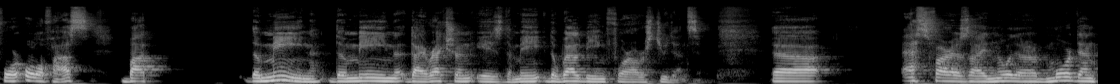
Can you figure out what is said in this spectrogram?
for all of us but the main the main direction is the main the well-being for our students uh, as far as i know there are more than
